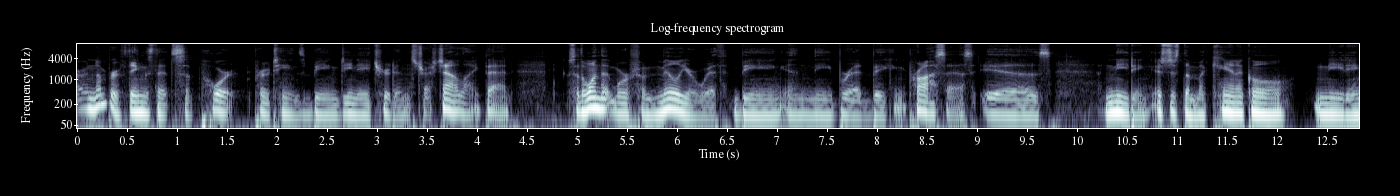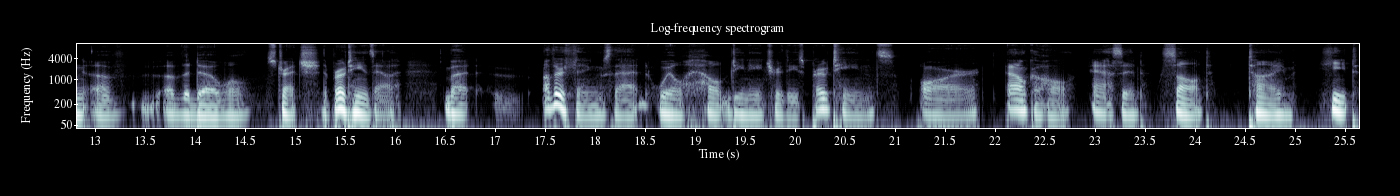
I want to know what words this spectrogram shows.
are a number of things that support proteins being denatured and stretched out like that. So the one that we're familiar with being in the bread baking process is kneading. It's just the mechanical kneading of of the dough will stretch the proteins out. But other things that will help denature these proteins are alcohol, acid, salt, time, heat.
